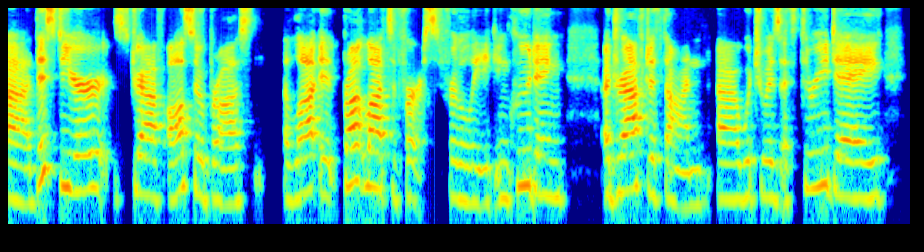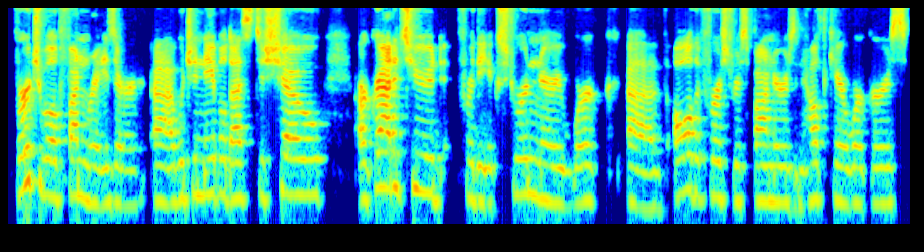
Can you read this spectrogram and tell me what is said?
Uh, this year's draft also brought a lot. It brought lots of firsts for the league, including a draftathon, uh, which was a three-day virtual fundraiser, uh, which enabled us to show our gratitude for the extraordinary work of all the first responders and healthcare workers.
